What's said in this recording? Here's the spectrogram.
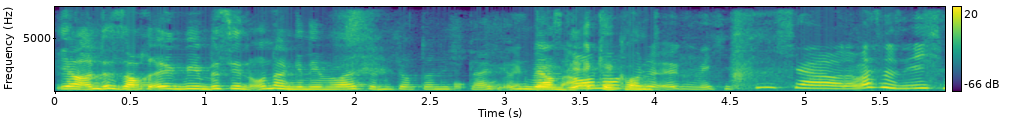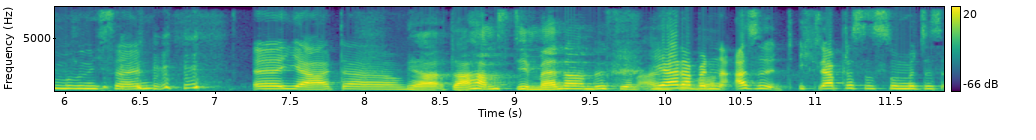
Ja, und das ist auch irgendwie ein bisschen unangenehm. Weißt du nicht, ob da nicht gleich irgendwer das um die auch Ecke noch kommt. oder irgendwelche Viecher oder was weiß ich, muss nicht sein. äh, ja, da. Ja, da haben es die Männer ein bisschen einfacher. Ja, da bin, also ich glaube, das ist somit das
